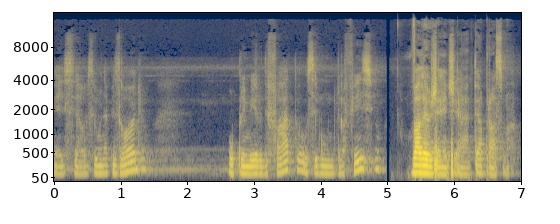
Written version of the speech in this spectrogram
Esse é o segundo episódio. O primeiro de fato, o segundo de ofício. Valeu, gente. Até a próxima.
